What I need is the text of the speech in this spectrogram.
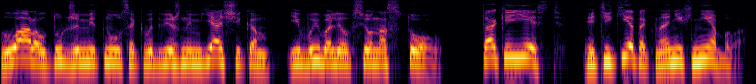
Ларл тут же метнулся к выдвижным ящикам и вывалил все на стол. Так и есть. Этикеток на них не было.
